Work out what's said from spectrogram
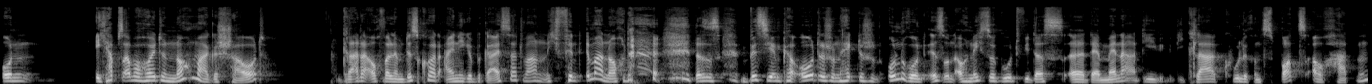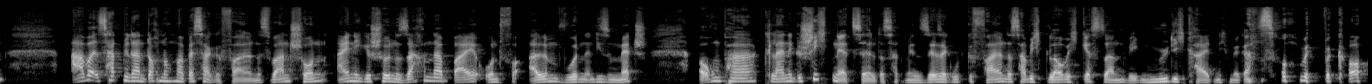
und ich habe es aber heute noch mal geschaut. Gerade auch, weil im Discord einige begeistert waren. Und ich finde immer noch, dass es ein bisschen chaotisch und hektisch und unrund ist und auch nicht so gut wie das äh, der Männer, die, die klar cooleren Spots auch hatten. Aber es hat mir dann doch noch mal besser gefallen. Es waren schon einige schöne Sachen dabei und vor allem wurden in diesem Match auch ein paar kleine Geschichten erzählt. Das hat mir sehr, sehr gut gefallen. Das habe ich, glaube ich, gestern wegen Müdigkeit nicht mehr ganz so mitbekommen.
